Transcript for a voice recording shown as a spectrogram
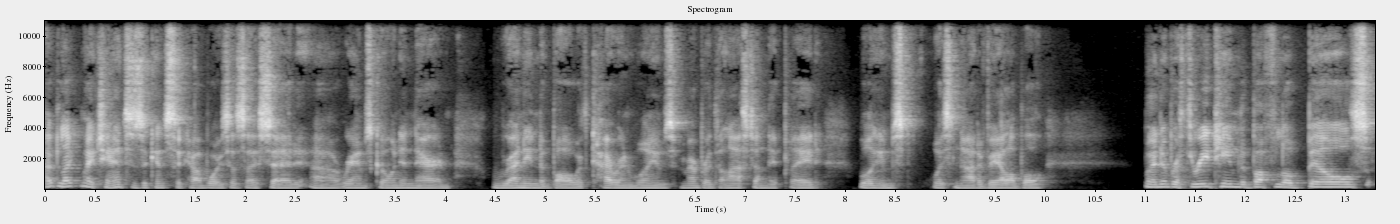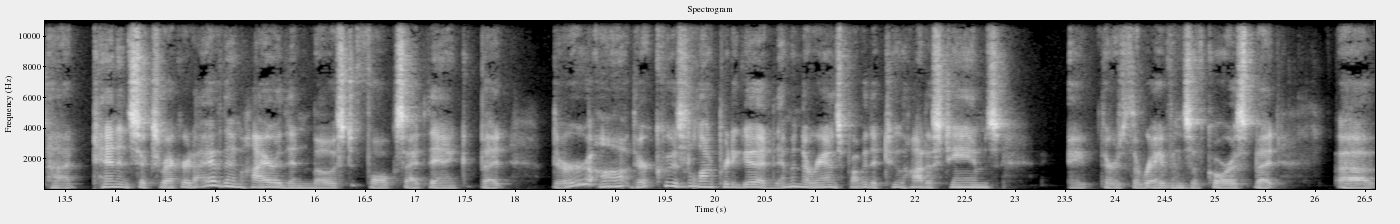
I'd like my chances against the Cowboys, as I said. Uh, Rams going in there and running the ball with Kyren Williams. Remember the last time they played, Williams was not available. My number three team, the Buffalo Bills, uh, 10 and 6 record. I have them higher than most folks, I think, but they're uh, they're cruising along pretty good. Them and the Rams, probably the two hottest teams. Hey, there's the Ravens, of course, but uh,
